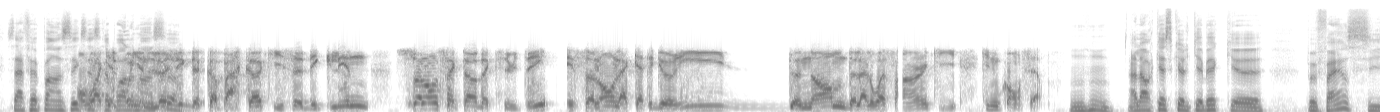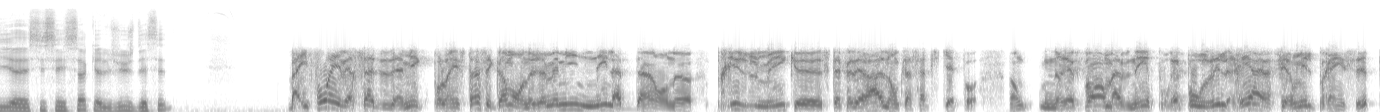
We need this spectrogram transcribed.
Ça fait penser que ça serait probablement Il y a une logique de cas par cas qui se décline selon le secteur d'activité et selon la catégorie de normes de la loi 101 qui, qui nous concerne. Mm-hmm. Alors, qu'est-ce que le Québec... Euh, peut faire si, euh, si c'est ça que le juge décide? Ben, il faut inverser la dynamique. Pour l'instant, c'est comme on n'a jamais mis le nez là-dedans. On a présumé que c'était fédéral, donc ça s'appliquait pas. Donc, une réforme à venir pourrait poser, réaffirmer le principe,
